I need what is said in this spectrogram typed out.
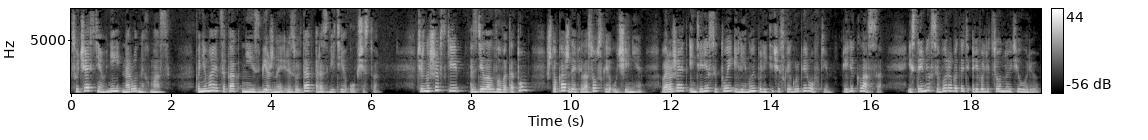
с участием в ней народных масс, понимается как неизбежный результат развития общества. Чернышевский сделал вывод о том, что каждое философское учение выражает интересы той или иной политической группировки или класса и стремился выработать революционную теорию,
